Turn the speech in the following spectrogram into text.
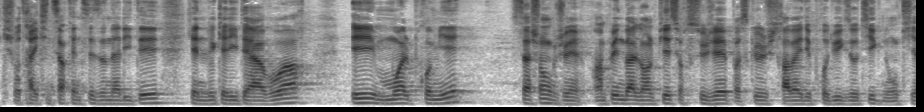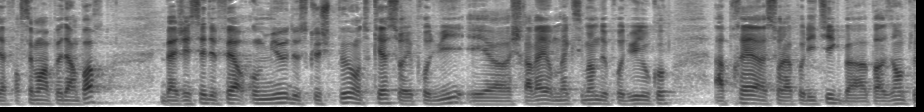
qu'il faut travailler avec une certaine saisonnalité, qu'il y a une localité à avoir. Et moi, le premier, sachant que j'ai un peu une balle dans le pied sur ce sujet parce que je travaille des produits exotiques, donc il y a forcément un peu d'import, ben, j'essaie de faire au mieux de ce que je peux, en tout cas sur les produits, et euh, je travaille au maximum de produits locaux. Après, euh, sur la politique, bah, par exemple,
